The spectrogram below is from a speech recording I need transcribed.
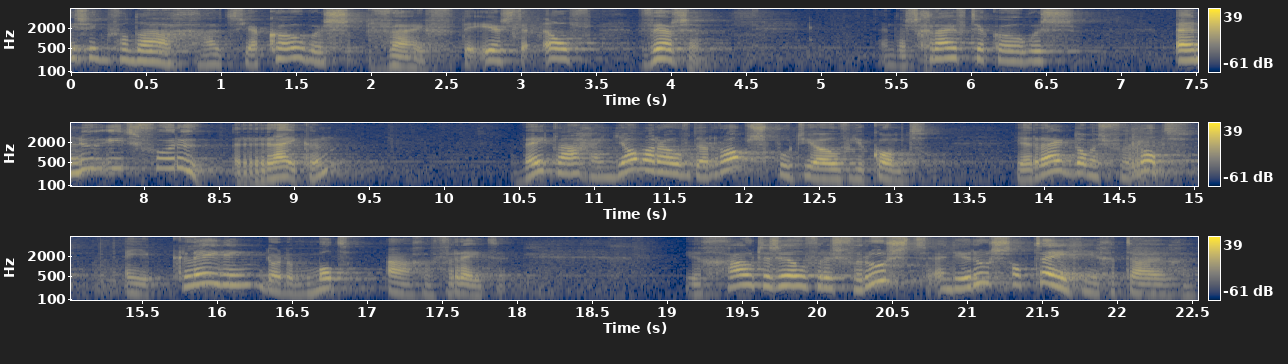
Lezing vandaag uit Jacobus 5, de eerste elf versen. En daar schrijft Jacobus, en nu iets voor u, rijken. Weeklaag en jammer over de rampspoed die over je komt. Je rijkdom is verrot en je kleding door de mot aangevreten. Je goud en zilver is verroest en die roest zal tegen je getuigen.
